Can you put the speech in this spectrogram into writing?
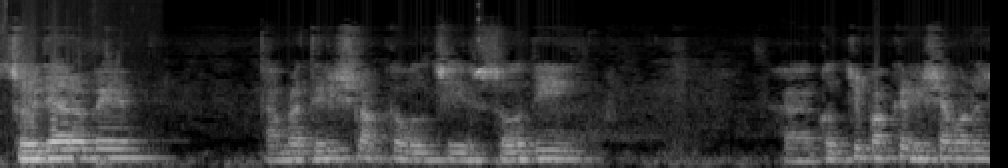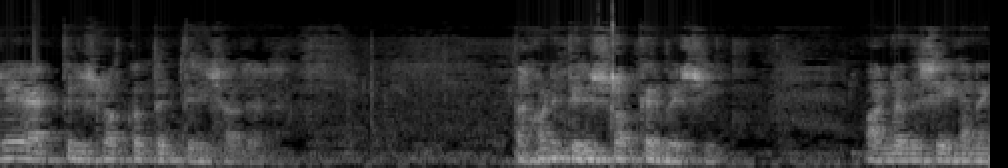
সৌদি আরবে আমরা তিরিশ লক্ষ বলছি, সৌদি কর্তৃপক্ষের হিসাব অনুযায়ী একত্রিশ লক্ষ তেত্রিশ হাজার। তার মানে তিরিশ লক্ষের বেশি। বাংলাদেশে এখানে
